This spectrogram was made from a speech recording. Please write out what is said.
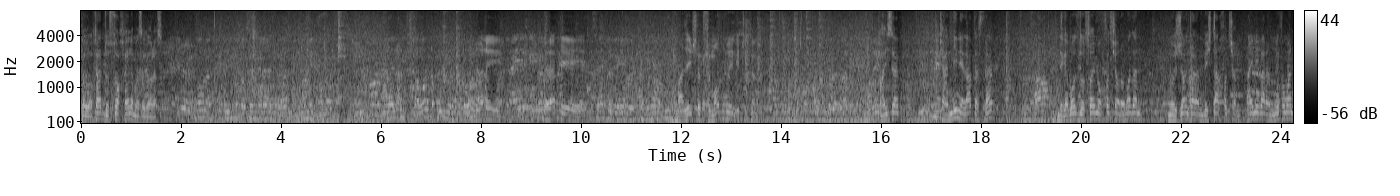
به واقع دوستا خیلی مزهدار است. ایناله علت مزه شما بگوین که چطور آقای صاحب چندین علت است دیگه باز دوستای ما خودشان آمدن نوشجان کردن بیشتر خودشان پای می‌برن می‌فهمن.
